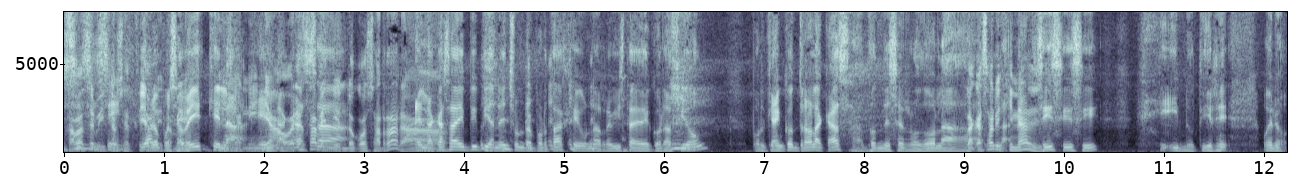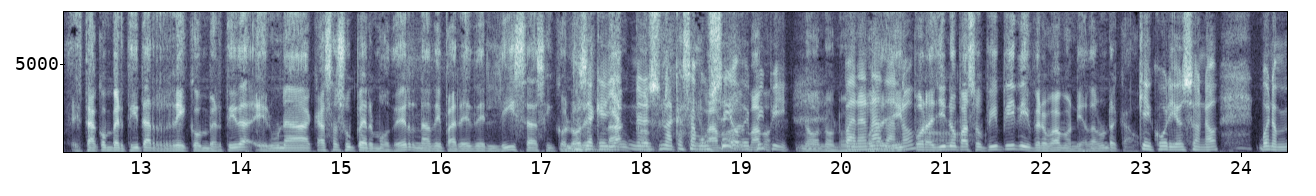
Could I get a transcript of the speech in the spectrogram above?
Sí, ¿dónde donde estaban servicios sociales. Bueno, pues también. sabéis que la, la niña en la ahora está casa- vendiendo cosas raras. En la casa de Pipi han hecho un reportaje, una revista de decoración, porque ha encontrado la casa donde se rodó la... La casa original. sí, sí, sí. Y no tiene, bueno, está convertida, reconvertida en una casa súper moderna de paredes lisas y colores o sea que ya no es una casa vamos, museo de vamos. Pipi. No, no, no. Para por nada, allí, ¿no? Por allí no pasó Pipi ni, pero vamos, ni a dar un recao. Qué curioso, ¿no? Bueno,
